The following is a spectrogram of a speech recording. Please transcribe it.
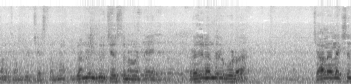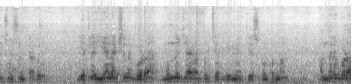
మనం కంప్లీట్ చేస్తాము. ఇవన్నీ ఎందుకు చేస్తున్నామంటే ప్రజలందరూ కూడా చాలా ఎలక్షన్ చూసుంటారు. ఇట్లా ఈ ఎలక్షన్ కూడా ముందు జాగ్రత్తలు చర్యలు మేము తీసుకుంటున్నాం. అందరూ కూడా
